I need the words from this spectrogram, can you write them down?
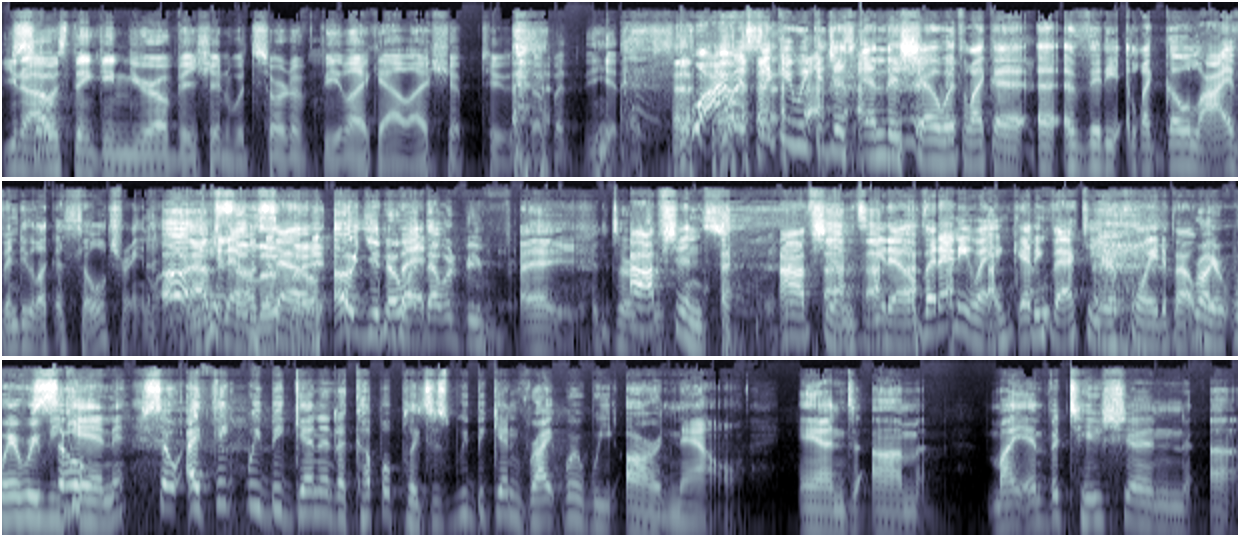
You know, so, I was thinking Eurovision would sort of be like allyship too. So, but yeah, well, I was thinking we could just end the show with like a, a, a video, like go live even do like a Soul Train. Oh, You know, so, oh, you know what? That would be hey. In terms of- options, options. You know, but anyway, getting back to your point about where, where we So- begin. So, I think we begin at a couple places. We begin right where we are now. And um, my invitation uh,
